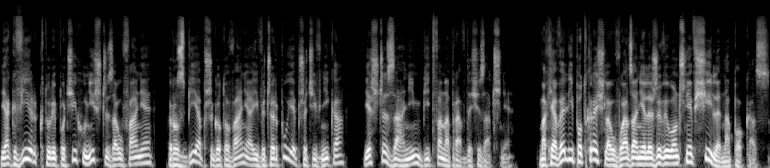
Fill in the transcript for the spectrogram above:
Jak wir, który po cichu niszczy zaufanie, rozbija przygotowania i wyczerpuje przeciwnika, jeszcze zanim bitwa naprawdę się zacznie. Machiavelli podkreślał, władza nie leży wyłącznie w sile na pokaz.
